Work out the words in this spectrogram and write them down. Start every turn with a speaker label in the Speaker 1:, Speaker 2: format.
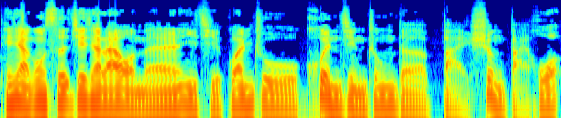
Speaker 1: 天下公司，接下来我们一起关注困境中的百盛百货。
